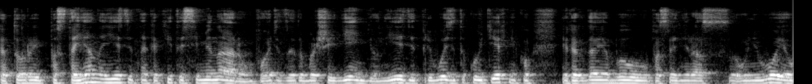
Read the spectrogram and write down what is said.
который постоянно ездит на какие-то семинары, он платит за это большие деньги, он ездит, привозит такую технику. И когда я был последний раз у него, я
